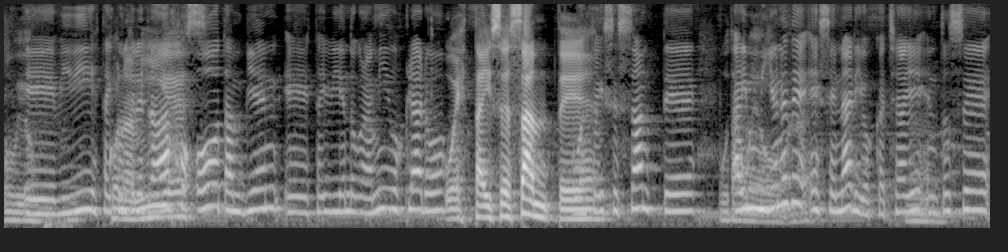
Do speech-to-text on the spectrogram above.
Obvio. Eh, ¿Vivís, estáis con, Con teletrabajo? O también eh, estáis viviendo con amigos, claro. ¿O estáis cesante? O estáis cesante. Puta Hay millones de escenarios, ¿cachai? Entonces,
